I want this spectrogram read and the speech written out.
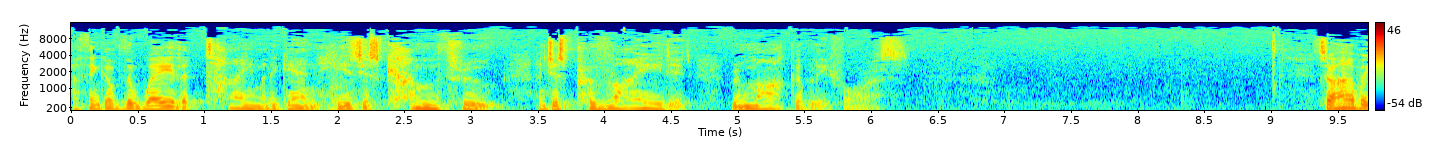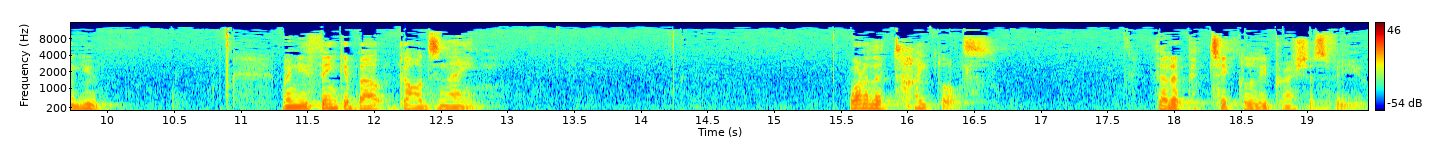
I think of the way that time and again He has just come through and just provided remarkably for us. So, how about you? When you think about God's name, what are the titles that are particularly precious for you?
